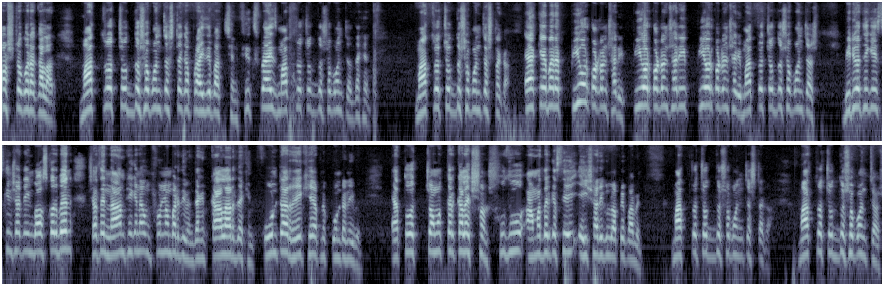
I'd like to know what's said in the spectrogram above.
নষ্ট করা কালার মাত্র চোদ্দোশো পঞ্চাশ টাকা প্রাইজে পাচ্ছেন। ফিক্স প্রাইস মাত্র চোদ্দোশো পঞ্চাশ, দেখেন। মাত্র চোদ্দোশো পঞ্চাশ টাকা। একেবারে pure cotton sari pure cotton sari pure cotton sari, মাত্র চোদ্দোশো পঞ্চাশ। ভিডিও থেকে স্ক্রিনশট ইনবক্স করবেন, সাথে নাম, ঠিকানা ফোন নাম্বার দিবেন। দেখেন কালার দেখেন, কোনটা রেখে আপনি কোনটা নেবেন। এত চমৎকার কালেকশন শুধু আমাদের কাছে এই শাড়িগুলো আপনি পাবেন। মাত্র চোদ্দোশো পঞ্চাশ টাকা। মাত্র চোদ্দোশো পঞ্চাশ।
